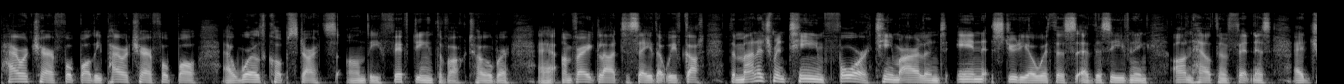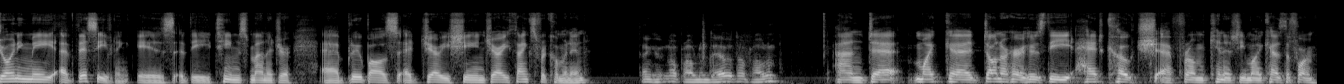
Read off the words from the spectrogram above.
power chair football. The power chair football uh, World Cup starts on the 15th of October. I'm very glad to say that we've got the management team for Team Ireland in studio with us this evening on Health and Fitness. joining me this evening is the team's manager, Blue Ball's, Gerry Sheehan. Gerry, thanks for coming in. Thank you. No problem, David. No problem. And uh, Mike uh, Donoghue, who's the head coach uh, from Kinnitty. Mike, how's the form?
